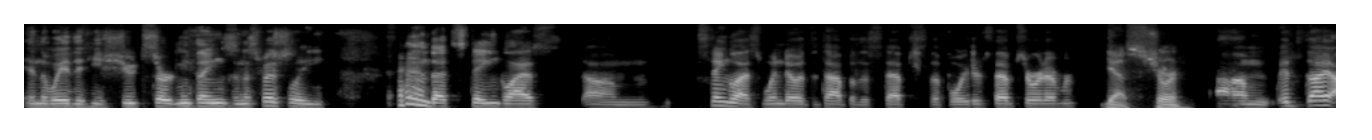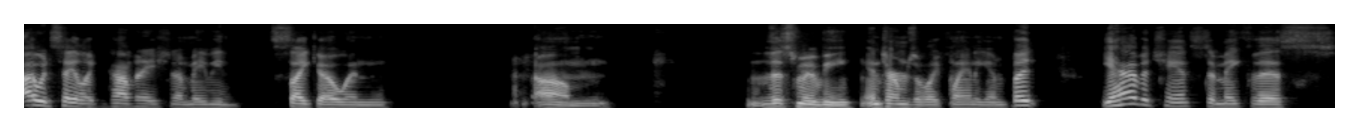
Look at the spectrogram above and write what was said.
in the way that he shoots certain things, and especially that stained glass um stained glass window at the top of the steps, the foyer steps or whatever. yes sure Um it's I, I would say like a combination of maybe Psycho and um this movie in terms of like Flanagan. But you have a chance to make this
